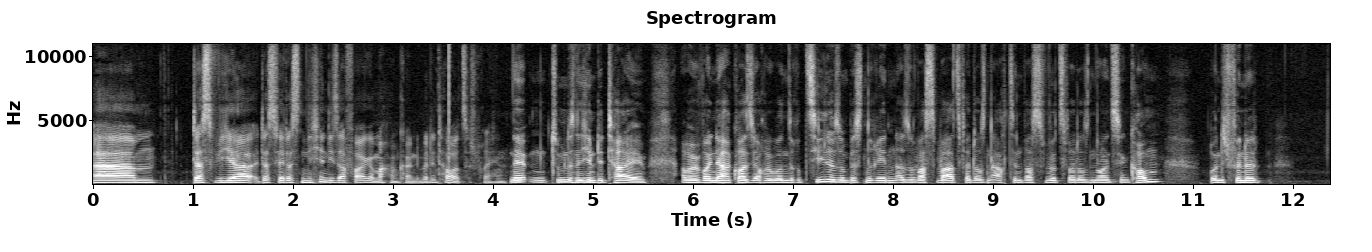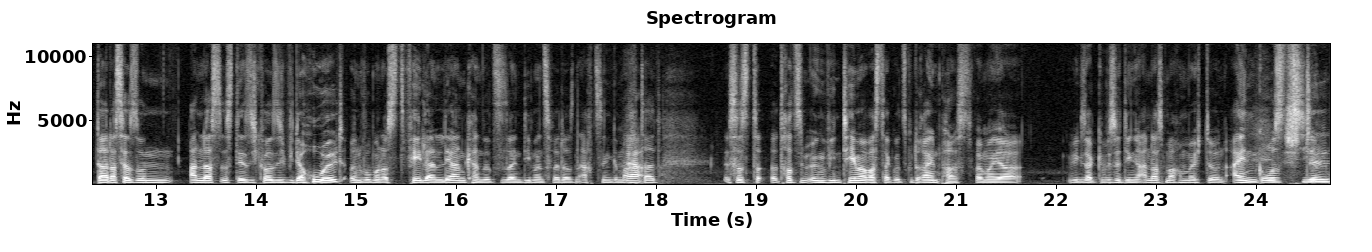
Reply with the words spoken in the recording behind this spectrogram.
ähm, dass, wir, dass wir das nicht in dieser Folge machen können, über den Tower zu sprechen. Ne, zumindest nicht im Detail. Aber wir wollen ja quasi auch über unsere Ziele so ein bisschen reden. Also, was war 2018, was wird 2019 kommen? Und ich finde, da das ja so ein Anlass ist, der sich quasi wiederholt und wo man aus Fehlern lernen kann, sozusagen, die man 2018 gemacht Ja. hat, ist das trotzdem irgendwie ein Thema, was da ganz gut reinpasst, weil man ja, wie gesagt, gewisse Dinge anders machen möchte. Und ein großes Ziel,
